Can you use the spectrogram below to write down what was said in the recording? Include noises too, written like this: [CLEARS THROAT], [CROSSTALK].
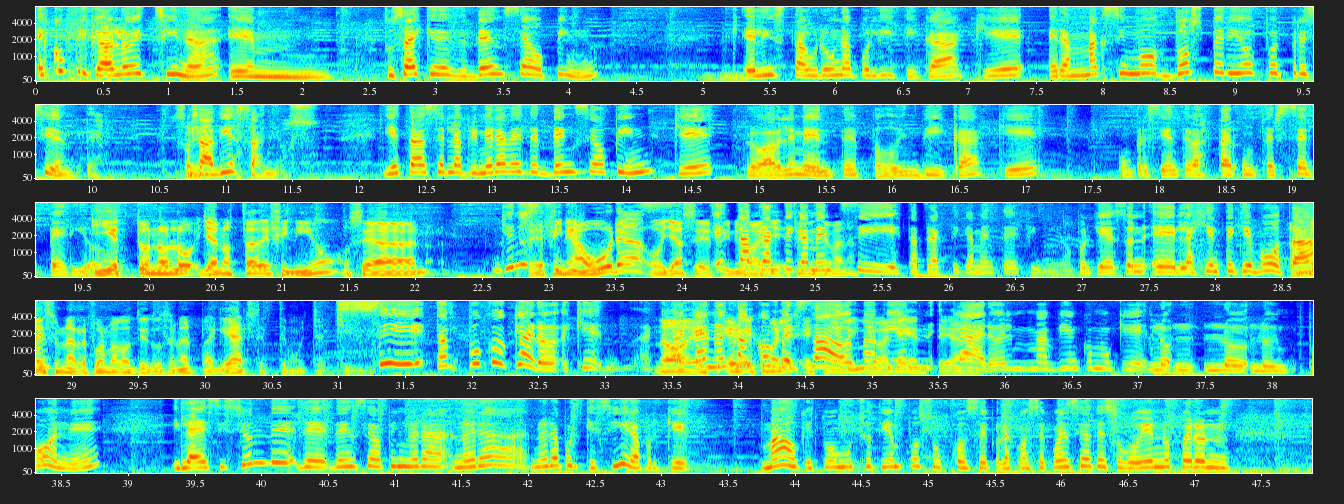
Es complicado lo de China. em, tú sabes que desde Deng Xiaoping, él instauró una política que eran máximo dos periodos por presidente. O sea, 10 años. Y esta va a ser la primera vez de Deng Xiaoping que probablemente, todo indica, que un presidente va a estar un tercer periodo. ¿Y esto no lo, ya no está definido? O sea, Yo no ¿se sé- define ahora o ya se definió Está ayer, de prácticamente, sí, está prácticamente definido. Porque son eh, la gente que O vota. sea, es una reforma constitucional para quedarse este muchachín. Sí, tampoco, claro, es que a- No, acá es- no es, es tan como el- es como conversado, el es más bien, claro, él más bien como que lo, lo- lo impone. Y la decisión de, de, de Deng Xiaoping no era, no, era, no era porque sí, era porque Mao, que estuvo mucho tiempo, sus las consecuencias de su gobierno fueron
